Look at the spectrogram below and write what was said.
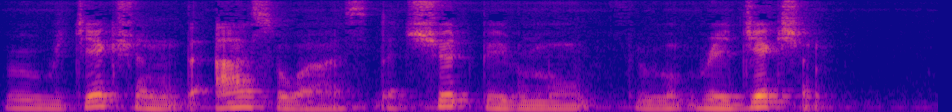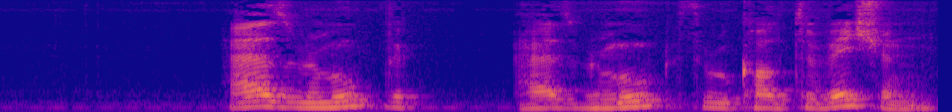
through rejection the asavas that should be removed through rejection. Has removed the has removed through cultivation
